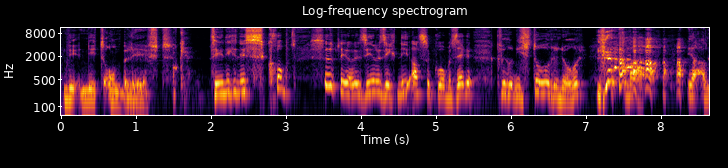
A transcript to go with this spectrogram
niet, niet onbeleefd. Oké. Het enige is, ze, ze realiseren zich niet als ze komen zeggen... Ik wil niet storen, hoor. Maar, ja, dan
